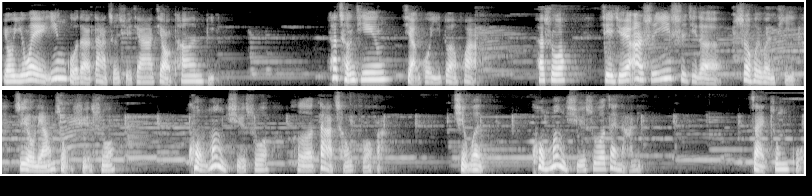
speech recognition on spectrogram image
有一位英国的大哲学家叫汤恩比，他曾经讲过一段话，他说：“解决二十一世纪的社会问题，只有两种学说，孔孟学说。”和大乘佛法，请问孔孟学说在哪里？在中国，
